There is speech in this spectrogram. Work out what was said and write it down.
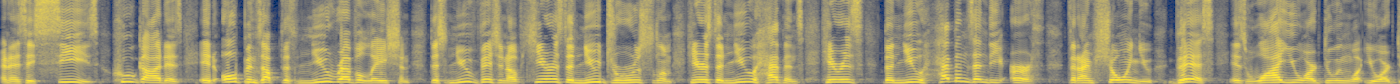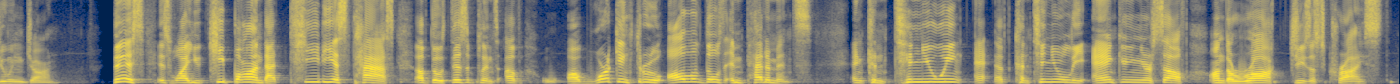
And as he sees who God is, it opens up this new revelation, this new vision of here is the new Jerusalem, here is the new heavens, here is the new heavens and the earth that I'm showing you. This is why you are doing what you are doing, John. This is why you keep on that tedious task of those disciplines, of, of working through all of those impediments and continuing, uh, continually anchoring yourself on the rock, Jesus Christ.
